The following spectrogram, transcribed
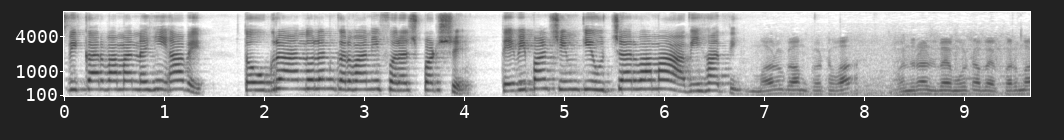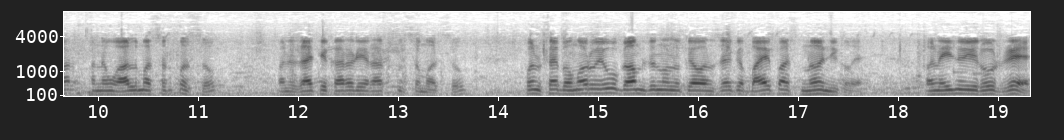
સ્વીકારવામાં નહીં આવે તો ઉગ્ર આંદોલન કરવાની ફરજ પડશે તેવી પણ ચીમકી ઉચ્ચારવામાં આવી હતી. મારું ગામ કઠવા, વનરાજભાઈ મોટાભાઈ પરમાર અને હું હાલમાં સરપંચ છું અને રાતે કારડિયા રાજપૂત સમાજ છું. પણ સાહેબ અમારું એવું ગામજનોનું કહેવાનું છે કે બાયપાસ ન નીકળે. અને એનો એ રોડ રહે.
